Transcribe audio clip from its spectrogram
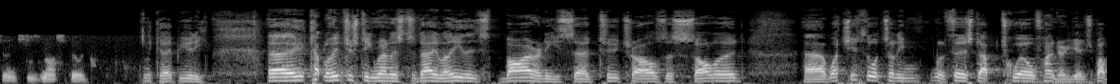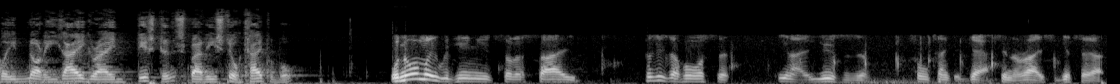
soon. She's a nice filly. Okay, beauty. Uh, a couple of interesting runners today, Lee. There's Byron. His uh, two trials are solid. Uh, what's your thoughts on him? Well, first up, 1200. Yeah, It's probably not his A grade distance, but he's still capable. Well, normally with him, you'd sort of say, because he's a horse that, you know, uses a full tank of gas in the race, he gets out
